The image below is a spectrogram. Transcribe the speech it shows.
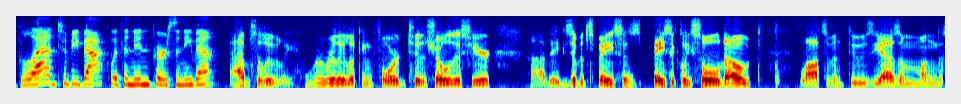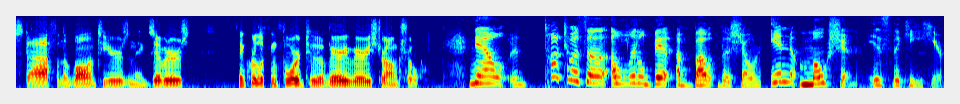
glad to be back with an in person event. Absolutely. We're really looking forward to the show this year. Uh, the exhibit space is basically sold out. Lots of enthusiasm among the staff and the volunteers and the exhibitors. I think we're looking forward to a very, very strong show. Now, talk to us a, a little bit about the show. In motion is the key here.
